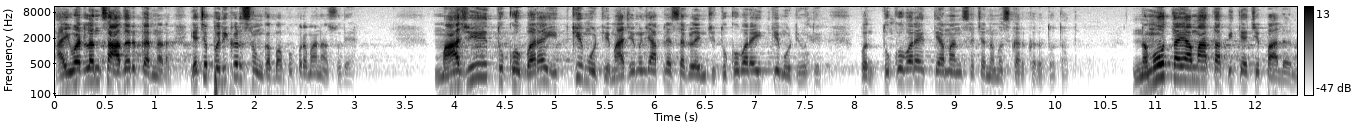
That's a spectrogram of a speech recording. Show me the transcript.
आई वडिलांचा आदर करणारा. याच्या पलीकडे सांग का? बापू प्रमाण असू द्या. माझे तुकोबारा इतके मोठे माझे म्हणजे आपल्या सगळ्यांचे तुकोबारा इतके मोठे होते पण तुकोबारा त्या माणसाच्या नमस्कार करत होतात. नमोतया माता पित्याचे पालन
